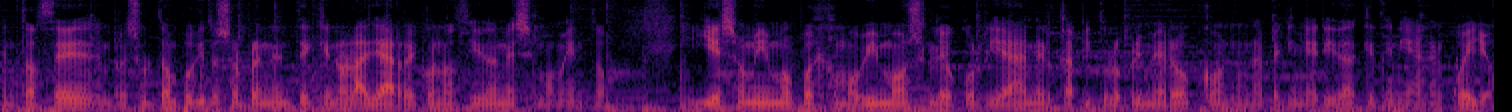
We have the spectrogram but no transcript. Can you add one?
Entonces resulta un poquito sorprendente que no la haya reconocido en ese momento. Y eso mismo, pues como vimos, le ocurría en el capítulo primero con una pequeña herida que tenía en el cuello.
